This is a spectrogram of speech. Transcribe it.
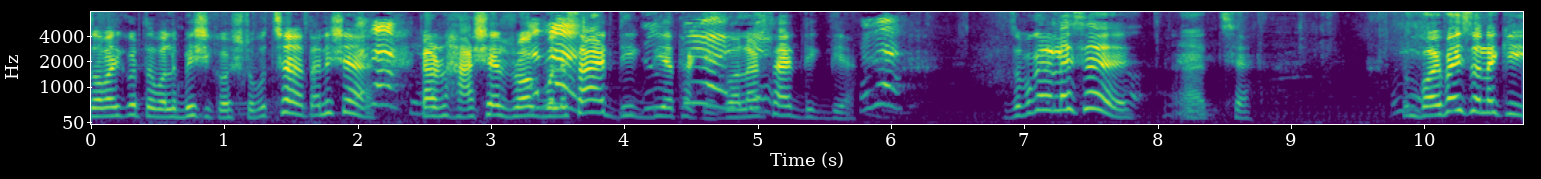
জবাই করতে বলে বেশি কষ্ট, বুঝছ, তানিশা? কারণ হাঁসের রগ বলে চার দিক দিয়ে থাকে, গলার চার দিক দিয়া। জবা করে লাইছে? আচ্ছা। তুমি ভয় পাইছো নাকি?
